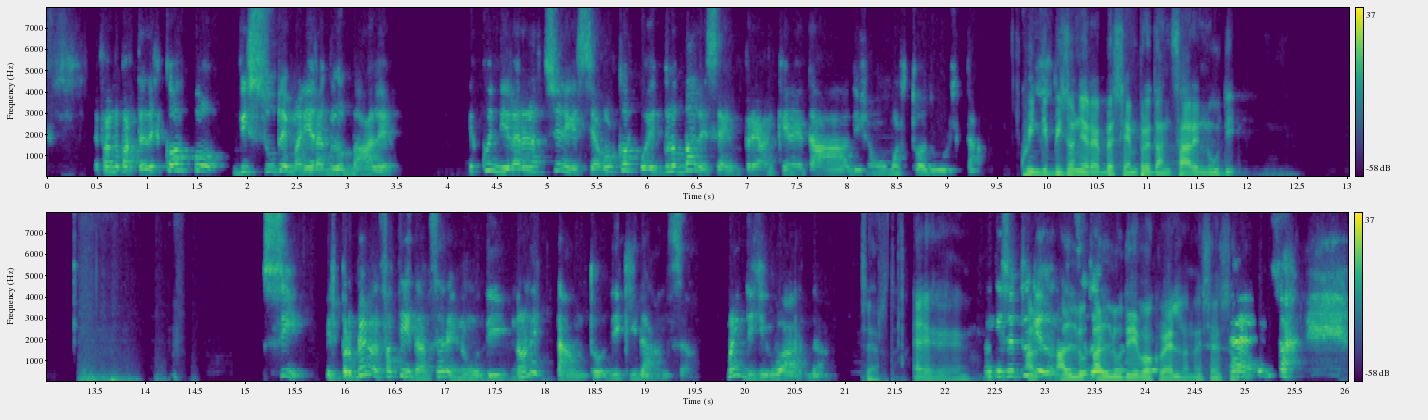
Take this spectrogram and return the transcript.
fanno parte del corpo vissuto in maniera globale. E quindi la relazione che si ha col corpo è globale sempre, anche in età, diciamo, molto adulta. Quindi bisognerebbe sempre danzare nudi. Sì, il problema infatti di danzare nudi non è tanto di chi danza, ma è di chi guarda. Certo. Eh, Perché se tu al- chiedi a allu- alludevo a quello, nel senso... Eh,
